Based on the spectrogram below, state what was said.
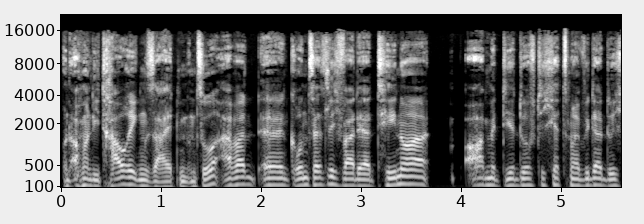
Und auch mal die traurigen Seiten und so. Aber äh, grundsätzlich war der Tenor, oh, mit dir durfte ich jetzt mal wieder durch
